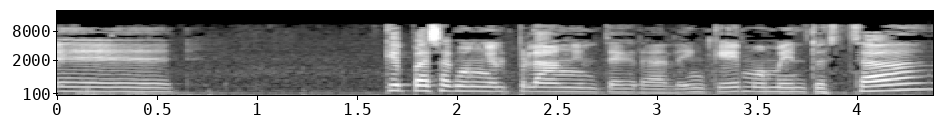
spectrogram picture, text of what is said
Eh, ¿Qué pasa con el plan integral? ¿En qué momento está?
